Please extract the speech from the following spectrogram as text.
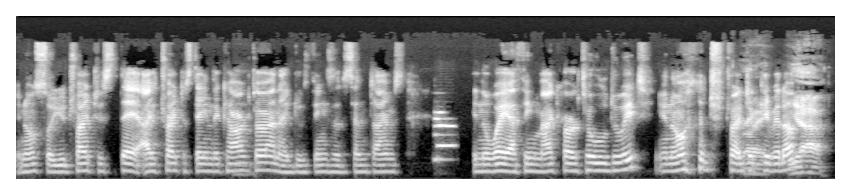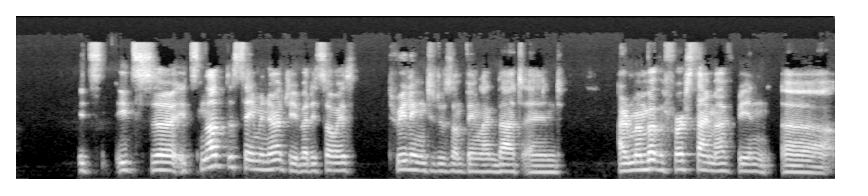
You know, so you try to stay I try to stay in the character and I do things at the same times in a way I think my character will do it, you know, to try to keep it up Yeah, it's it's uh, it's not the same energy, but it's always thrilling to do something like that. And I remember the first time I've been uh,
